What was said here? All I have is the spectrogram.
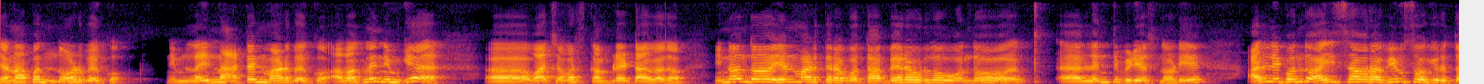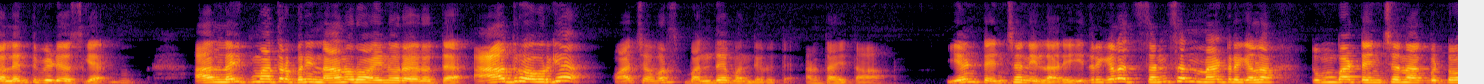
ಜನ ಬಂದು ನೋಡಬೇಕು. ನಿಮ್ಮ ಲೈನ್ನ ಅಟೆಂಡ್ ಮಾಡಬೇಕು. ಆವಾಗಲೇ ನಿಮಗೆ ವಾಚ್ ಅವರ್ಸ್ ಕಂಪ್ಲೀಟ್ ಆಗೋದು. ಇನ್ನೊಂದು ಏನು ಮಾಡ್ತೀರಾ ಗೊತ್ತಾ? ಬೇರೆಯವ್ರದ್ದು ಒಂದು ಲೆಂತ್ ವೀಡಿಯೋಸ್ ನೋಡಿ. ಅಲ್ಲಿ ಬಂದು ಐದು ಸಾವಿರ ವ್ಯೂಸ್ ಹೋಗಿರುತ್ತೆ ಲೆಂತ್ ವಿಡಿಯೋಸ್ಗೆ ಆ ಲೈಕ್ ಮಾತ್ರ ಬರೀ ನಾನ್ನೂರು ಐನೂರು ಇರುತ್ತೆ. ಆದರೂ ಅವ್ರಿಗೆ ವಾಚ್ ಅವರ್ಸ್ ಬಂದೇ ಬಂದಿರುತ್ತೆ. ಅರ್ಥ ಆಯ್ತಾ? ಏನು ಟೆನ್ಷನ್ ಇಲ್ಲ ರೀ. ಇದ್ರಿಗೆಲ್ಲ ಸಣ್ಣ ಸಣ್ಣ ಮ್ಯಾಟ್ರಿಗೆಲ್ಲ ತುಂಬ ಟೆನ್ಷನ್ ಆಗಿಬಿಟ್ಟು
